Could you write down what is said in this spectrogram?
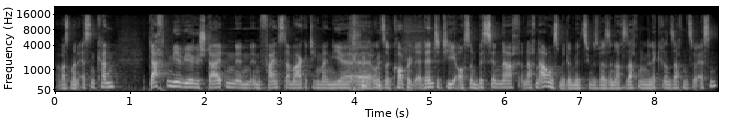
was man essen kann. Dachten wir, wir gestalten in, in feinster Marketing-Manier äh, unsere Corporate Identity auch so ein bisschen nach, nach Nahrungsmitteln beziehungsweise nach Sachen, leckeren Sachen zu essen.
